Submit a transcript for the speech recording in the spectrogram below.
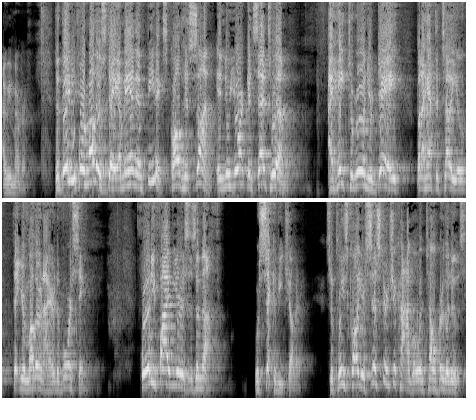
I remember. The day before Mother's Day, a man in Phoenix called his son in New York and said to him, I hate to ruin your day, but I have to tell you that your mother and I are divorcing. 45 years is enough. We're sick of each other. So please call your sister in Chicago and tell her the news.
